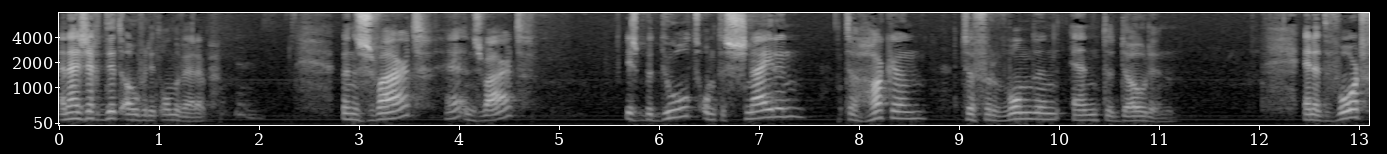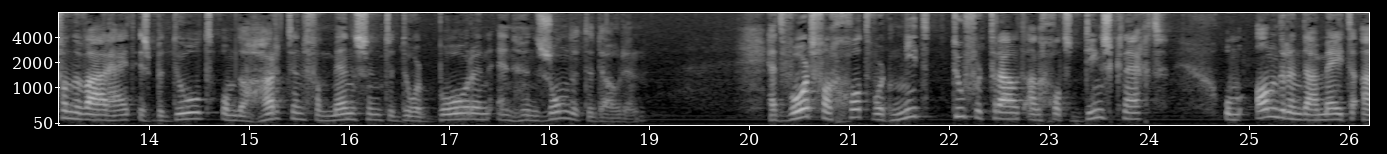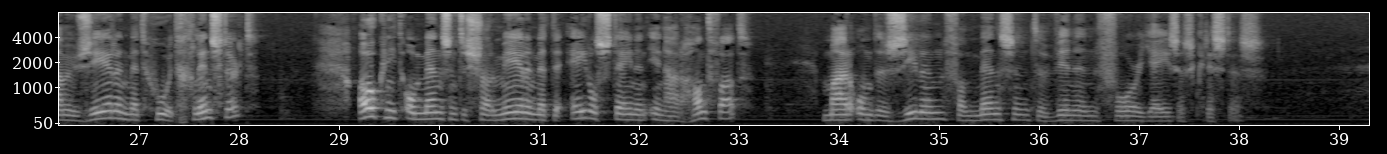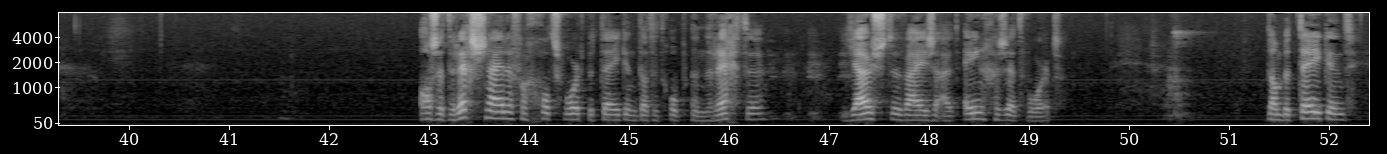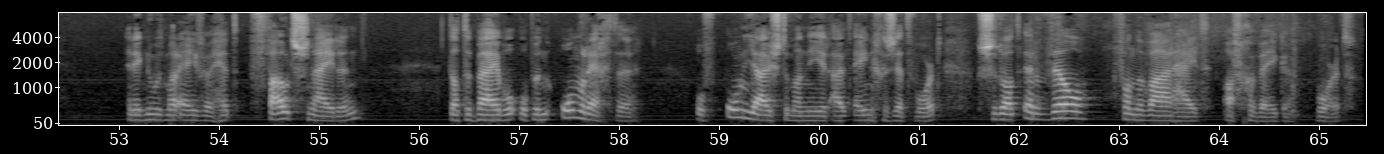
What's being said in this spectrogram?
En hij zegt dit over dit onderwerp. Een zwaard, hè, een zwaard is bedoeld om te snijden, te hakken, te verwonden en te doden. En het woord van de waarheid is bedoeld om de harten van mensen te doorboren en hun zonde te doden. Het woord van God wordt niet toevertrouwd aan Gods dienstknecht om anderen daarmee te amuseren met hoe het glinstert. Ook niet om mensen te charmeren met de edelstenen in haar handvat, maar om de zielen van mensen te winnen voor Jezus Christus. Als het rechtsnijden van Gods woord betekent dat het op een rechte, juiste wijze uiteengezet wordt, dan betekent, en ik noem het maar even, het foutsnijden, dat de Bijbel op een onrechte of onjuiste manier uiteengezet wordt, zodat er wel van de waarheid afgeweken wordt.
